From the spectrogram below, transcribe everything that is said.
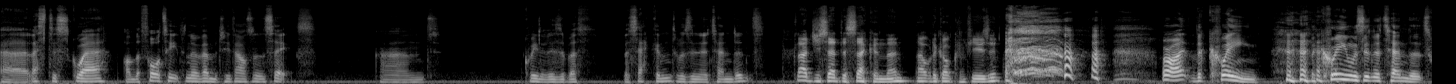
uh, Leicester Square on the 14th of November 2006, and Queen Elizabeth II was in attendance. Glad you said the second. Then that would have got confusing. All right, the Queen. The Queen was in attendance.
